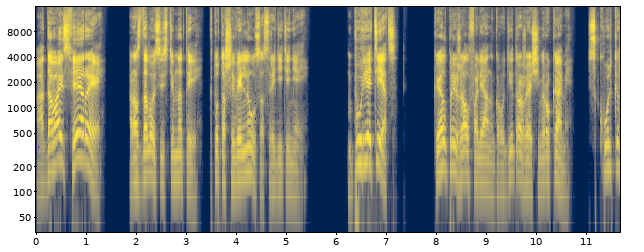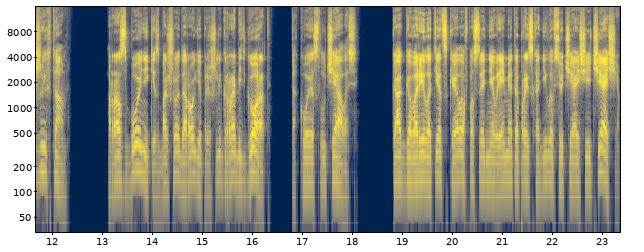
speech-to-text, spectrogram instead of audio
Отдавай сферы! раздалось из темноты. Кто-то шевельнулся среди теней. Буря отец. Кэл прижал фолиан к груди дрожащими руками. Сколько же их там? Разбойники с большой дороги пришли грабить город. Такое случалось. Как говорил отец Кэла, в последнее время это происходило все чаще и чаще.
